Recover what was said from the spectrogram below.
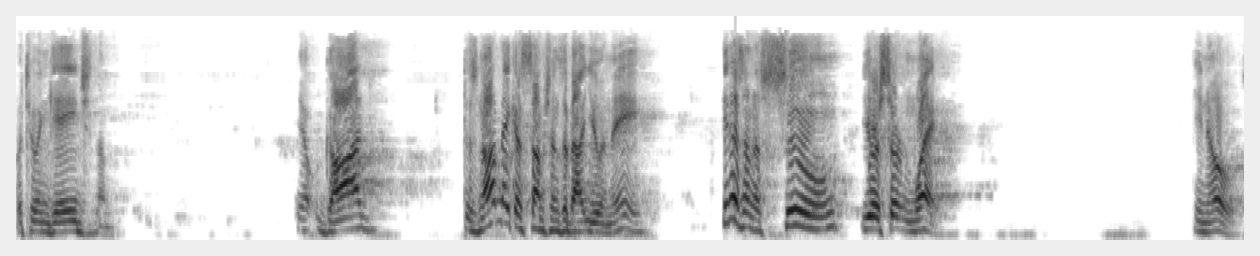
but to engage them. You know, God does not make assumptions about you and me. He doesn't assume you're a certain way. He knows.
